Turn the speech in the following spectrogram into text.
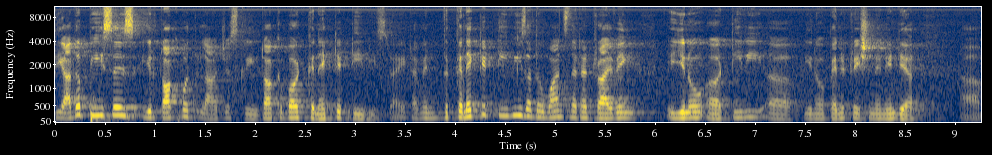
The other piece is you talk about the larger screen, talk about connected TVs, right? I mean, the connected TVs are the ones that are driving, you know, uh, TV, uh, you know, penetration in India. Um,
